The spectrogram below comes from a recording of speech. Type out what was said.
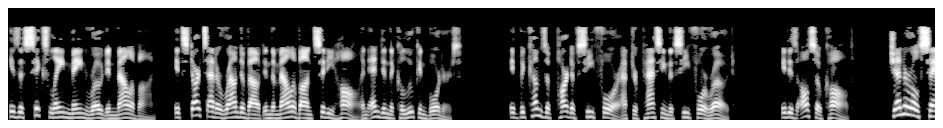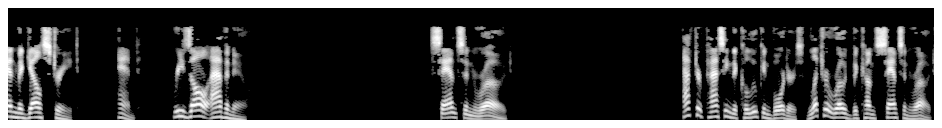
is a six-lane main road in Malabon. It starts at a roundabout in the Malabon City Hall and end in the Caloocan borders. It becomes a part of C4 after passing the C4 road. It is also called General San Miguel Street and Rizal Avenue. Samson Road After passing the Caloocan borders, Letre Road becomes Samson Road.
